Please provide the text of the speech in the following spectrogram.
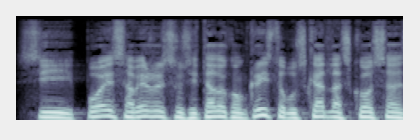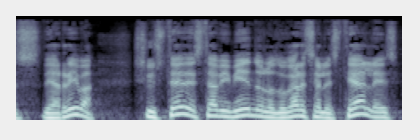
Si pues haber resucitado con Cristo, buscad las cosas de arriba. Si usted está viviendo en los lugares celestiales,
